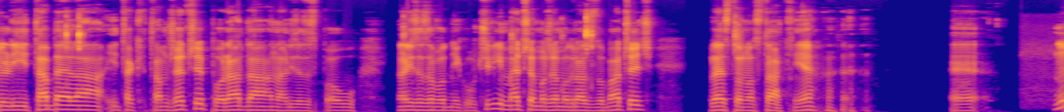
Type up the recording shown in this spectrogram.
czyli tabela i takie tam rzeczy, porada, analiza zespołu, analiza zawodników. Czyli mecze możemy od razu zobaczyć. Reston ostatnie. no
